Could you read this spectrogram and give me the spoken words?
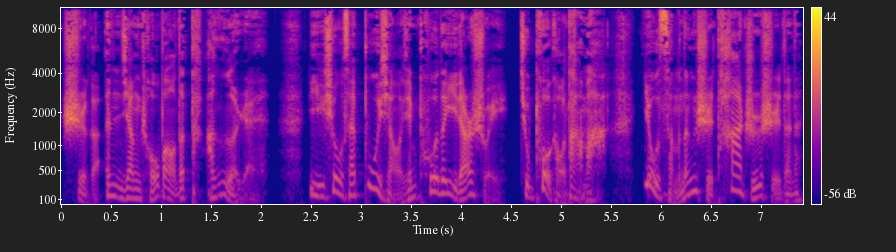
是个恩将仇报的大恶人，李秀才不小心泼的一点水，就破口大骂，又怎么能是他指使的呢？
